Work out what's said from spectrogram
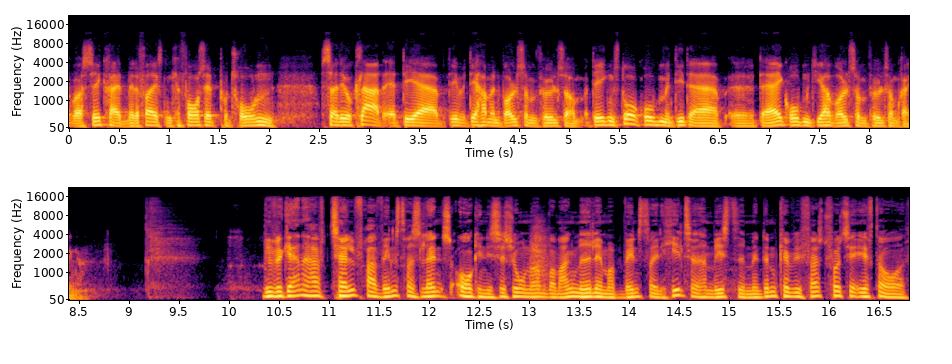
og sikre, at Mette Frederiksen kan fortsætte på tronen, så er det jo klart, at det, er, det, det har man voldsomme følelser om. Det er ikke en stor gruppe, men de, der er, øh, der er i gruppen, de har voldsomme følelser omkring. Vi vil gerne have haft tal fra Venstres landsorganisation om, hvor mange medlemmer Venstre i det hele taget har mistet, men dem kan vi først få til efteråret.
